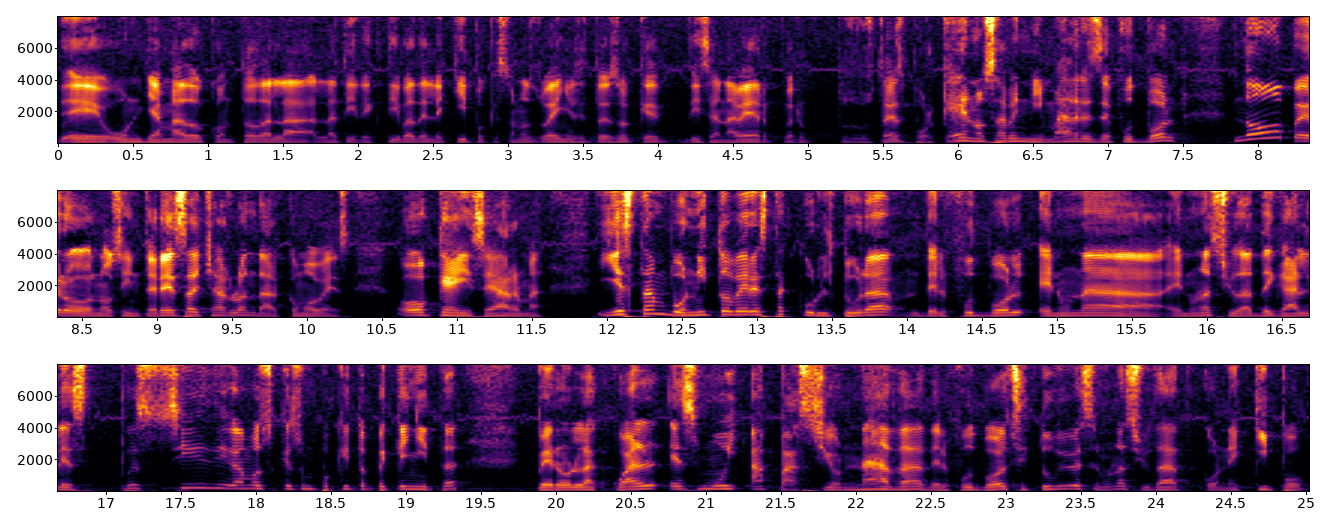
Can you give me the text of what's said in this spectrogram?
eh, un llamado con toda la, la, directiva del equipo, que son los dueños y todo eso, que dicen, a ver, pero pues ustedes, ¿por qué? No saben ni madres de fútbol. No, pero nos interesa echarlo a andar, como ves? Ok, se arma. Y es tan bonito ver esta cultura del fútbol en una, en una ciudad de Gales, pues sí, digamos que es un poquito pequeñita, pero la cual es muy apasionada del fútbol. Si tú vives en una ciudad con equipo,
